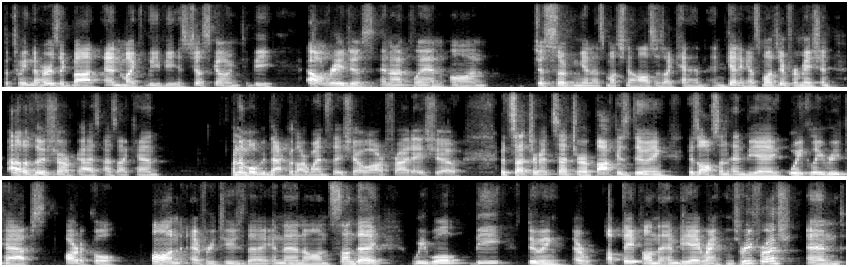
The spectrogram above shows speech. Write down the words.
between the Herzig bot and Mike Levy is just going to be outrageous. And I plan on just soaking in as much knowledge as I can and getting as much information out of those sharp guys as I can. And then we'll be back with our Wednesday show, our Friday show, et cetera, et cetera. Bach is doing his awesome NBA weekly recaps article on every Tuesday. And then on Sunday, we will be doing an update on the NBA rankings refresh. And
